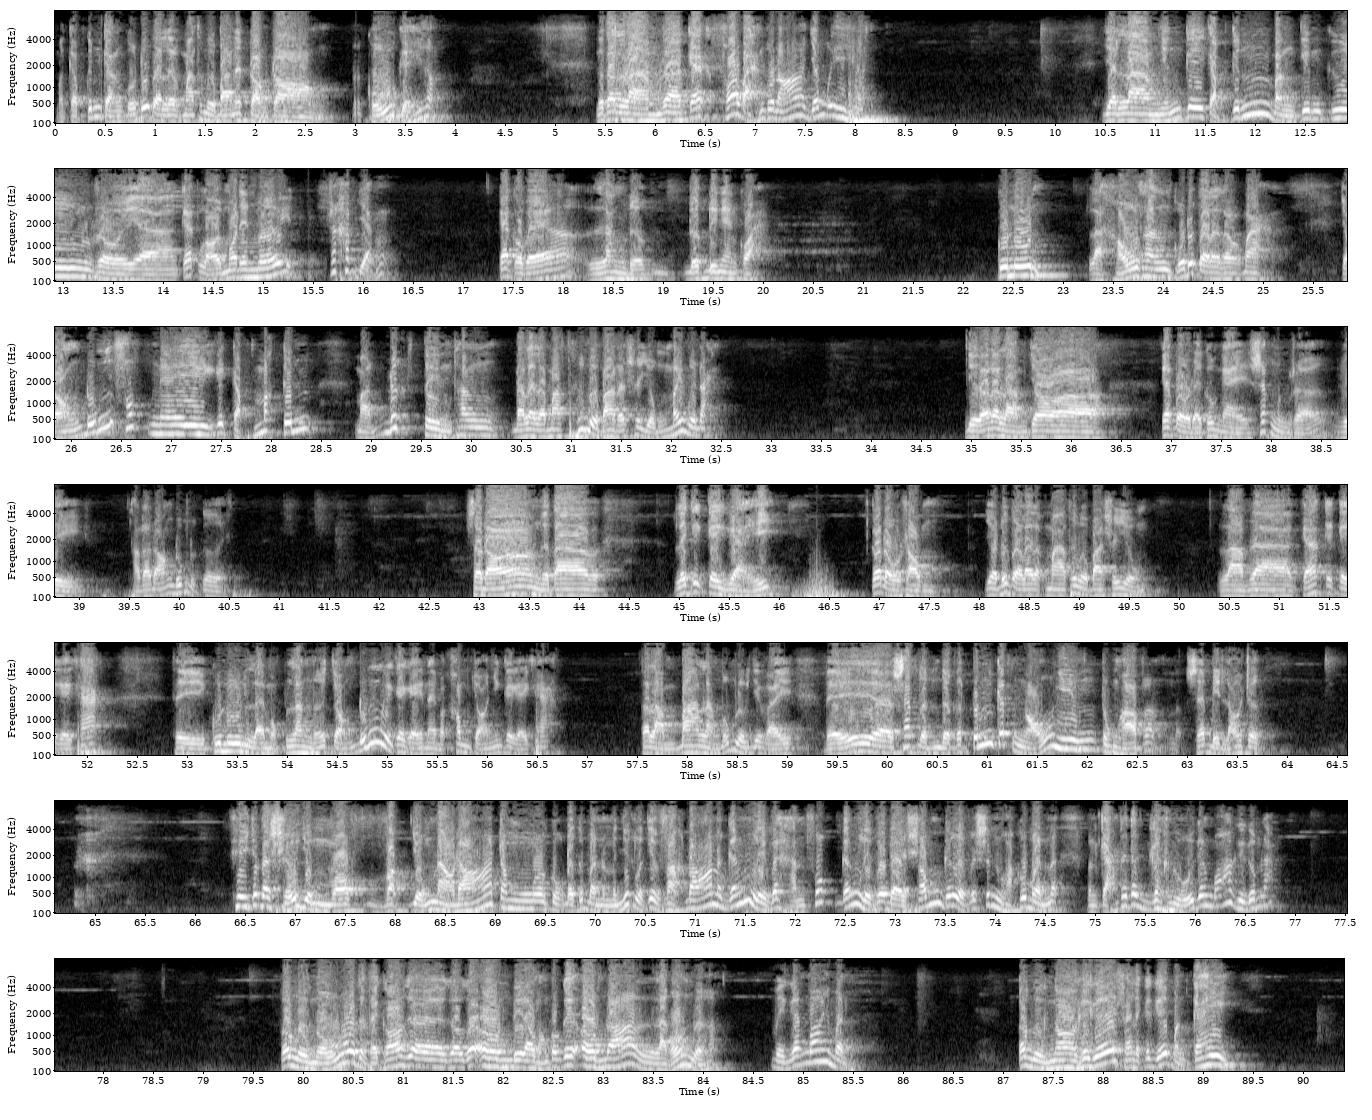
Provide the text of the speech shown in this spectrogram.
Mà cặp kính cận của đức đại lạc ma thứ 13 nó tròn tròn nó cũ kỹ lắm. Người ta làm ra các phó bản của nó giống y hệt. Và làm những cái cặp kính bằng kim cương rồi à, các loại model mới rất hấp dẫn. Các cậu bé lần được được đi ngang qua. Cô nương là hậu thân của đức đại lạt ma chọn đúng phốc ngay cái cặp mắt kính mà đức tiền thân đại lạt ma thứ 13 đã sử dụng mấy mươi năm. Điều đó đã làm cho các đồ đệ của ngài rất mừng rỡ vì họ đã đón đúng được người. Sau đó người ta lấy cái cây gậy có đầu rồng do đức đạt lai lạt ma thứ 13 sử dụng làm ra các cái cây gậy khác. Thì Kunun lại một lần nữa chọn đúng cái cây gậy này mà không chọn những cây gậy khác. Ta làm ba lần bốn lượt như vậy để ờ, xác định được cái tính cách ngẫu nhiên trùng hợp đó, sẽ bị loại trừ. Khi chúng ta sử dụng một vật dụng nào đó trong cuộc đời của mình mà nhất là cái vật đó nó gắn liền với hạnh phúc gắn liền với đời sống gắn liền với sinh hoạt của mình mình cảm thấy nó gần gũi gắn bó ghê gớm lắm. Có người ngủ thì phải có cái, có cái ôm đi đâu mà không có cái ôm đó là ngủ không được vì gắn bó với mình. Có người ngồi cái ghế phải là cái ghế bằng cây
